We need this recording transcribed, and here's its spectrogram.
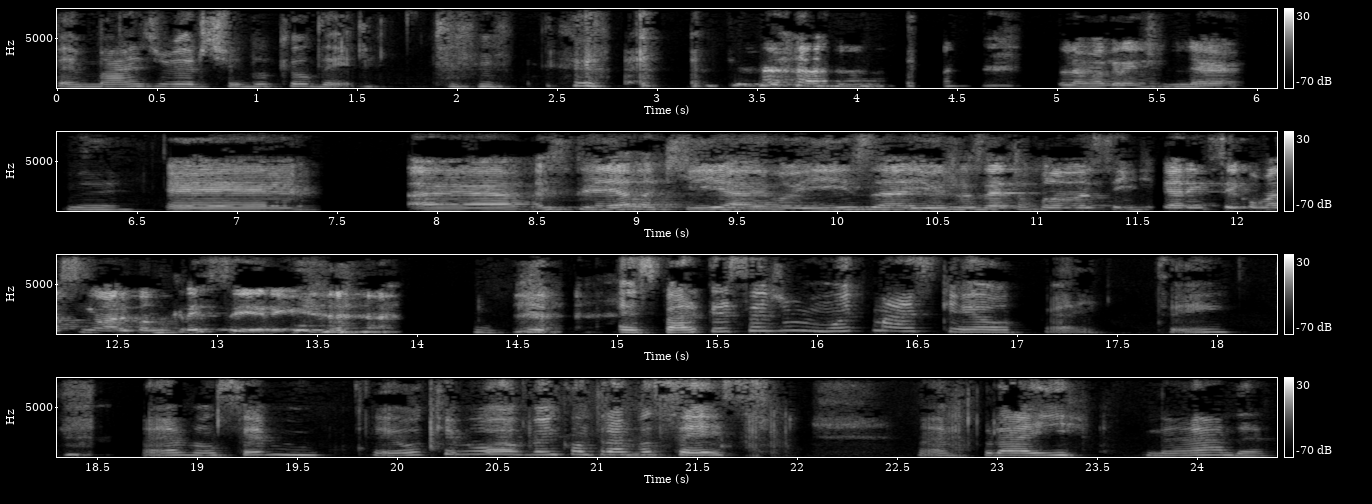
é mais divertido que o dele. Ela é uma grande mulher. É. É, a Estela aqui, a Heloísa e o José estão falando assim que querem ser como a senhora quando crescerem. Eu espero que eles sejam muito mais que eu. É, sim. É, vão ser eu que vou, vou encontrar vocês né, por aí. Nada.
